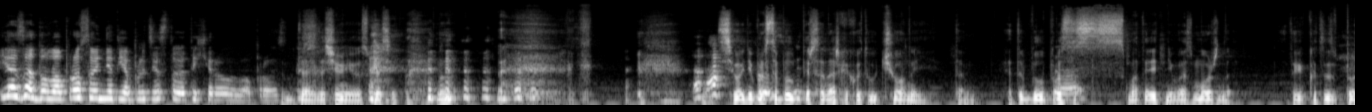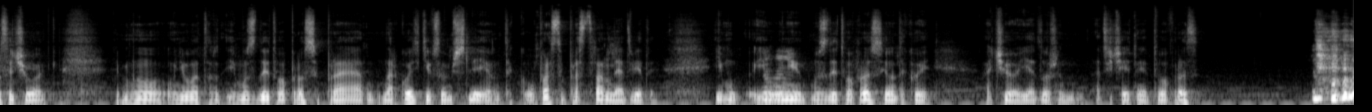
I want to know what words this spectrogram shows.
Я задал вопрос, ой, нет, я протестую, это херовый вопрос. Да, зачем я его спросил? Ну, сегодня просто был персонаж какой-то ученый. Там. Это было просто смотреть невозможно. Это какой-то просто чувак. Ему, у него ему задают вопросы про наркотики в том числе, и он, такой, он просто про странные ответы. Ему, ему, mm-hmm. ему задают вопросы, и он такой, а что, я должен отвечать на этот вопрос?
